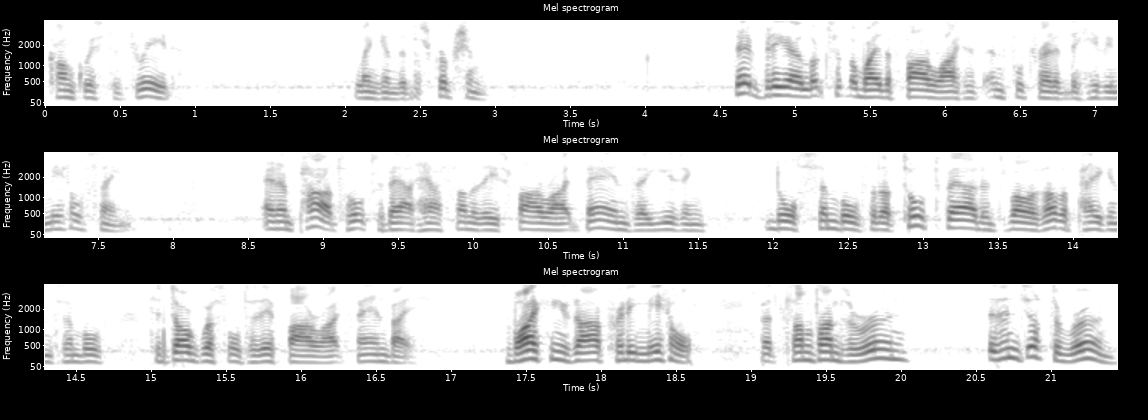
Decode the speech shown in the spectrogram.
Conquest of Dread. Link in the description. That video looks at the way the far right has infiltrated the heavy metal scene, and in part talks about how some of these far right bands are using Norse symbols that I've talked about, as well as other pagan symbols, to dog whistle to their far right fan base. Vikings are pretty metal, but sometimes a rune isn't just a rune.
